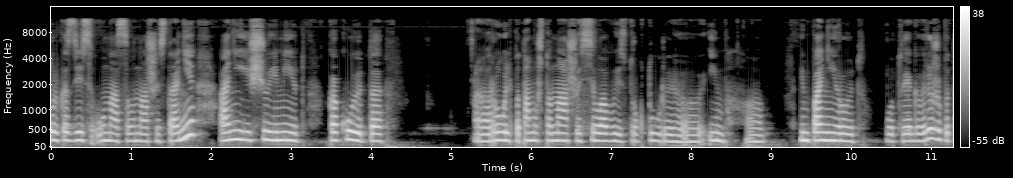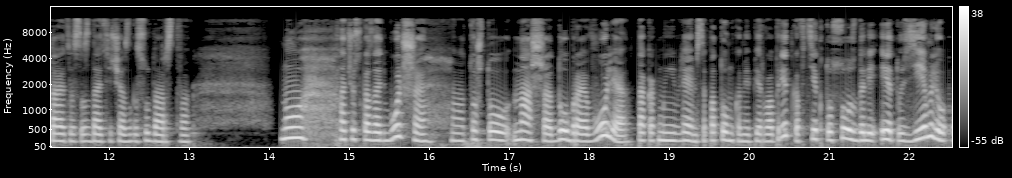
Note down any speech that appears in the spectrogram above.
Только здесь у нас в нашей стране они еще имеют какую-то а, роль, потому что наши силовые структуры э, им а, импонируют. Вот я говорю же, пытаются создать сейчас государство. Но хочу сказать больше, э, то, что наша добрая воля, так как мы являемся потомками первопредков, те, кто создали эту землю,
